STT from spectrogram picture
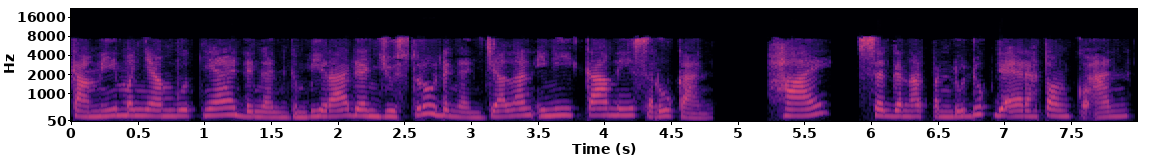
kami menyambutnya dengan gembira dan justru dengan jalan ini kami serukan. Hai, segenap penduduk daerah Tongkoan,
